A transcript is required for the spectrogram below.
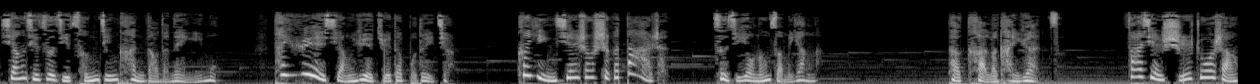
想起自己曾经看到的那一幕，他越想越觉得不对劲儿。可尹先生是个大人，自己又能怎么样呢？他看了看院子，发现石桌上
